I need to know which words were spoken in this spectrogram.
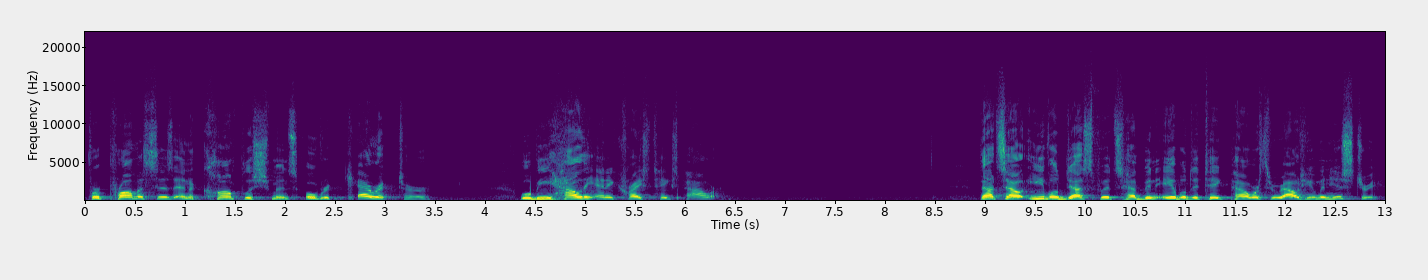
for promises and accomplishments over character will be how the Antichrist takes power. That's how evil despots have been able to take power throughout human history.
